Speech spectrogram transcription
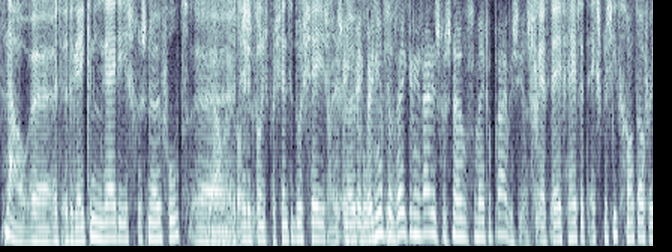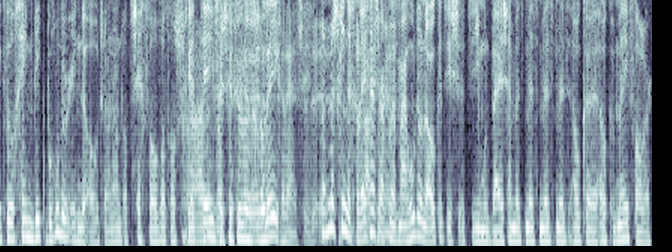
Nou, het, het rekeningrijden is gesneuveld. Ja, het was... elektronisch patiëntendossier is gesneuveld. Ik, ik, weet niet of het rekeningrijden is gesneuveld vanwege privacy. Als Fred heeft het expliciet gehad over... ik wil geen Big Brother in de auto. Nou, dat zegt wel wat als Fred ja, Teven... Dat is natuurlijk een gelegenheid. misschien een gelegenheidsargument, maar hoe dan ook. Het is, het, je moet blij zijn met, met, met, met elke, elke meevaller.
